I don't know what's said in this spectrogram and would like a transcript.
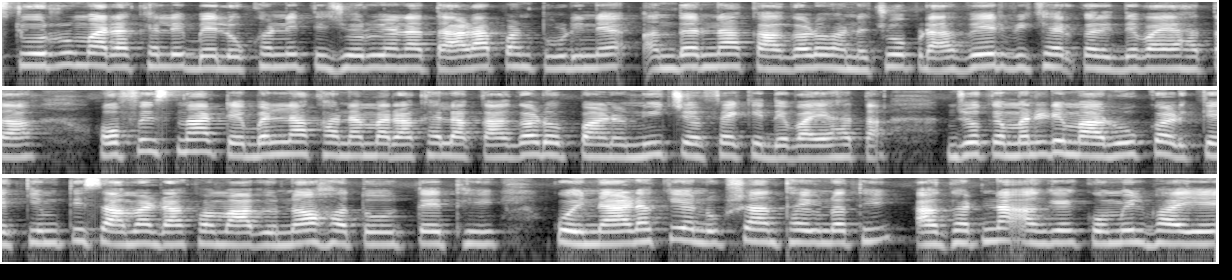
સ્ટોર રૂમમાં રાખેલી બે લોખંડની તિજોરીઓના તાળા પણ તોડીને અંદરના કાગળો અને ચોપડા વેરવિખેર કરી દેવાયા હતા. ઓફિસના ટેબલના ખાનામાં રાખેલા કાગળો પણ નીચે ફેંકી દેવાયા હતા. જોકે મંડળીમાં રોકડ કે કિંમતી સામાન રાખવામાં આવ્યો ન હતો, તેથી નાણાકીય નુકસાન થયું નથી. આ ઘટના અંગે કોમિલભાઈએ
